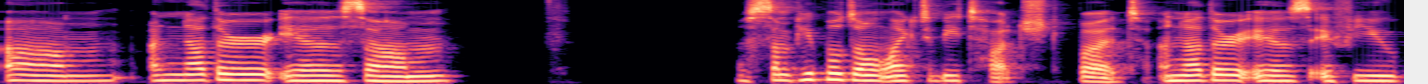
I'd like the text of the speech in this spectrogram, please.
Um, another is um, some people don't like to be touched, but another is if you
